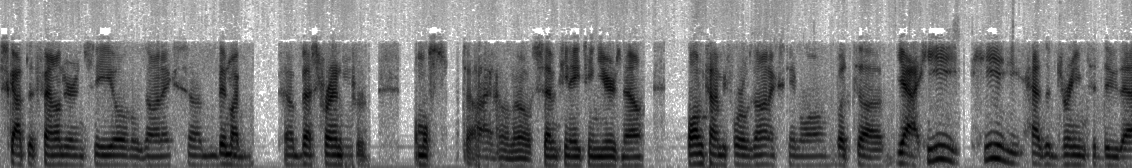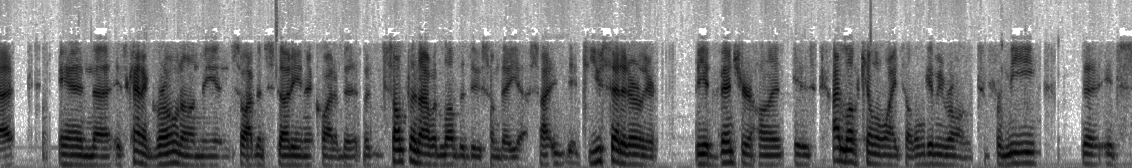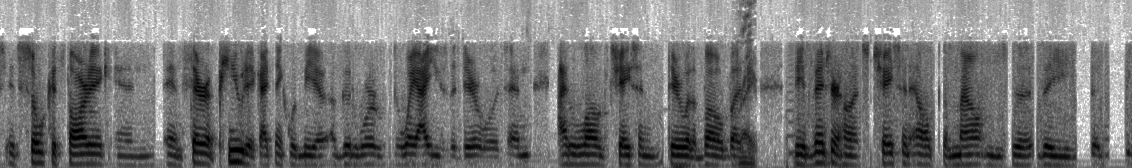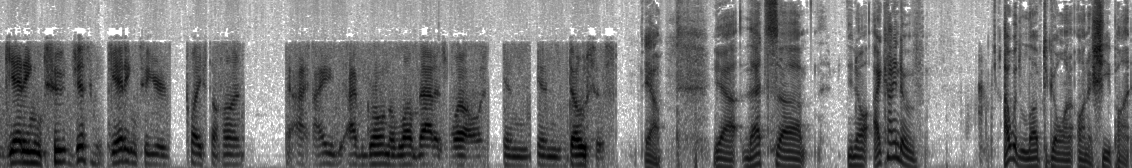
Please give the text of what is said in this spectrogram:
Scott, the founder and CEO of Ozonics, uh, been my uh, best friend for almost I don't know 17, 18 years now. Long time before Ozonics came along, but uh, yeah, he he has a dream to do that, and uh, it's kind of grown on me, and so I've been studying it quite a bit. But something I would love to do someday. Yes, I, it, you said it earlier the adventure hunt is I love killing whitetail. Don't get me wrong. For me, the, it's it's so cathartic and and therapeutic. I think would be a, a good word. The way I use the deer woods, and I love chasing deer with a bow. But right. the adventure hunts, chasing elk, the mountains, the, the the getting to just getting to your place to hunt. I, I I've grown to love that as well in in doses. Yeah, yeah. That's uh, you know, I kind of, I would love to go on, on a sheep hunt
